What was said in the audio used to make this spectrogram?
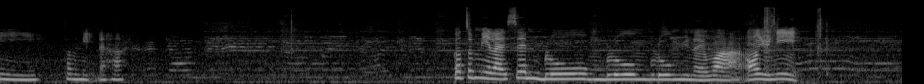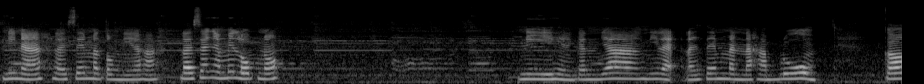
มีตำหนินะคะ ก็จะมีลายเส้นบลูมบลูมบลูมอยู่ไหนวะอ๋ออยู่นี่ นี่นะลายเส้นมาตรงนี้นะคะ ลายเส้นยังไม่ลบเนาะนี่เห็นกันย่างนี่แหละลายเส้นมันนะคะบลูมก็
